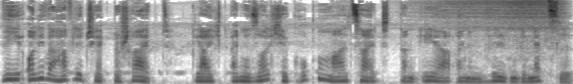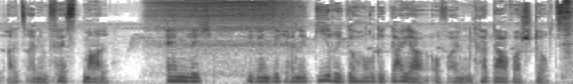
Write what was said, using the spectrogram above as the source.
Wie Oliver Havlicek beschreibt, gleicht eine solche Gruppenmahlzeit dann eher einem wilden Gemetzel als einem Festmahl. Ähnlich wie wenn sich eine gierige Horde Geier auf einen Kadaver stürzt.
